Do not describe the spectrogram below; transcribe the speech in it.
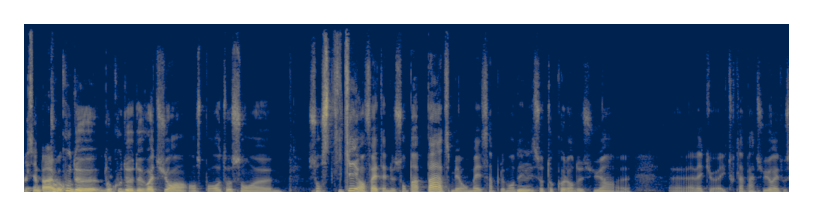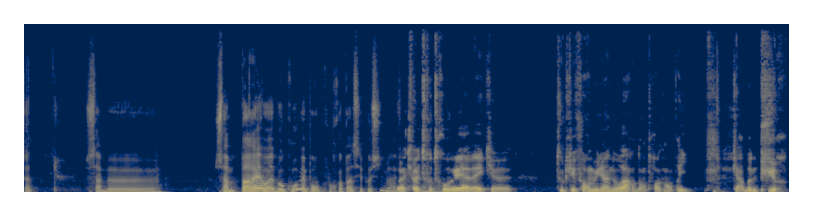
Oui, ça me paraît beaucoup, beaucoup. de, beaucoup de, de voitures en, en sport auto sont, euh, sont stickées, en fait. Elles ne sont pas peintes, mais on met simplement des, Mm. des autocollants dessus, hein, euh, euh, avec, euh, avec toute la peinture et tout ça. Ça me... Ça me paraît, ouais, beaucoup, mais bon, pourquoi pas, c'est possible. hein, Ouais, tu vas te retrouver avec euh, toutes les Formule 1 noires dans trois Grands Prix, carbone pur.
